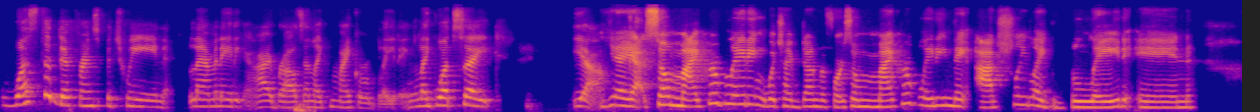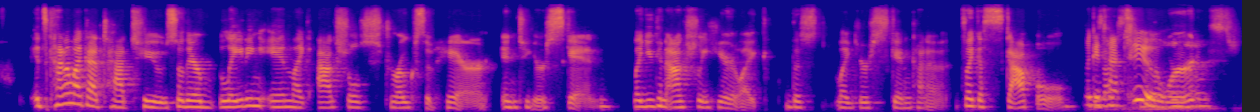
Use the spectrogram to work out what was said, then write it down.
What's the difference between laminating eyebrows and like microblading? Like what's like yeah. Yeah yeah. So microblading which i've done before so microblading they actually like blade in it's kind of like a tattoo so they're blading in like actual strokes of hair into your skin. Like you can actually hear like this like your skin kind of it's like a scalpel. Like Is a tattoo word? almost.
